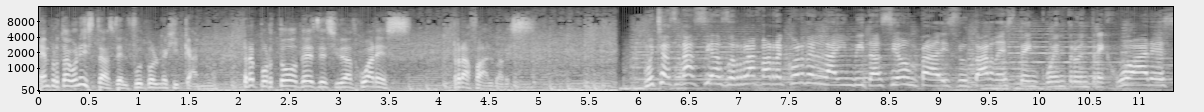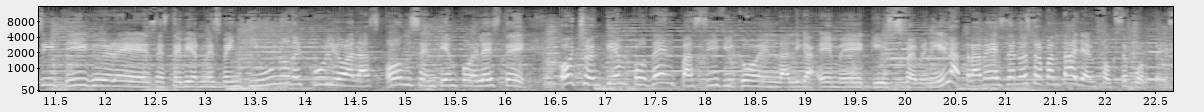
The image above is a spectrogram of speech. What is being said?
en protagonistas del fútbol mexicano. Reportó desde Ciudad Juárez, Rafa Álvarez. Muchas gracias, Rafa. Recuerden la invitación para disfrutar de este encuentro entre Juárez y Tigres este viernes 21 de julio a las 11 en tiempo del Este, 8 en tiempo del Pacífico en la Liga MX Femenil a través de nuestra pantalla en Fox Deportes.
